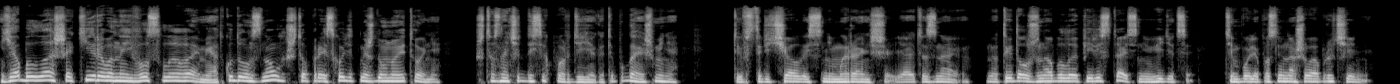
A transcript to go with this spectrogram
Я была шокирована его словами. Откуда он знал, что происходит между мной и Тони? Что значит до сих пор, Диего? Ты пугаешь меня. Ты встречалась с ним и раньше, я это знаю. Но ты должна была перестать с ним видеться, тем более после нашего обручения.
